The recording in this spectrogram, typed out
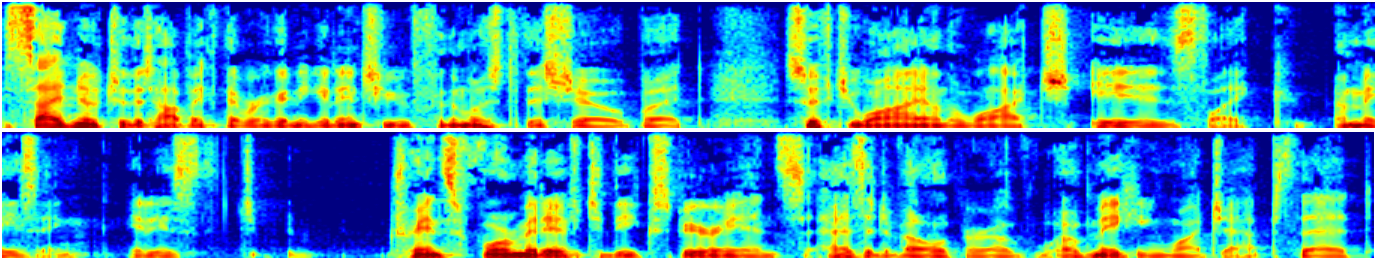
side note to the topic that we're going to get into for the most of the show, but Swift UI on the watch is like amazing. It is transformative to the experience as a developer of, of making watch apps that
